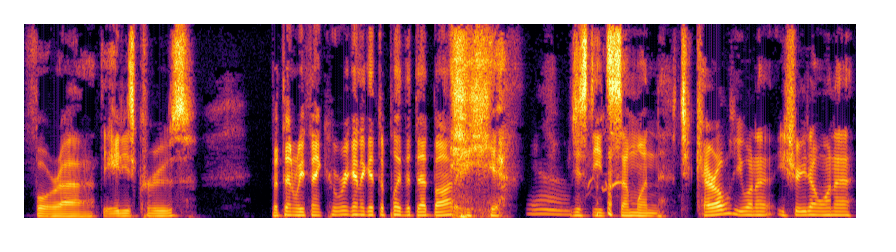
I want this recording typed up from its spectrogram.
for uh, the 80s cruise. But then we think, who are we going to get to play the dead body? yeah. Yeah. You just need someone. to Carol, you want to? You sure you don't want to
